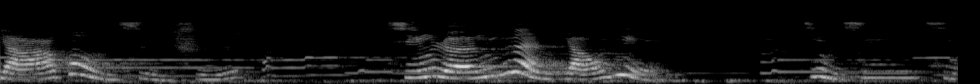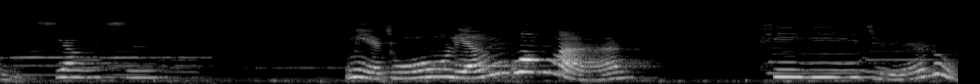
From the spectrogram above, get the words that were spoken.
涯共此时。情人怨遥夜，竟夕起相思。灭烛怜光满，披衣觉露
